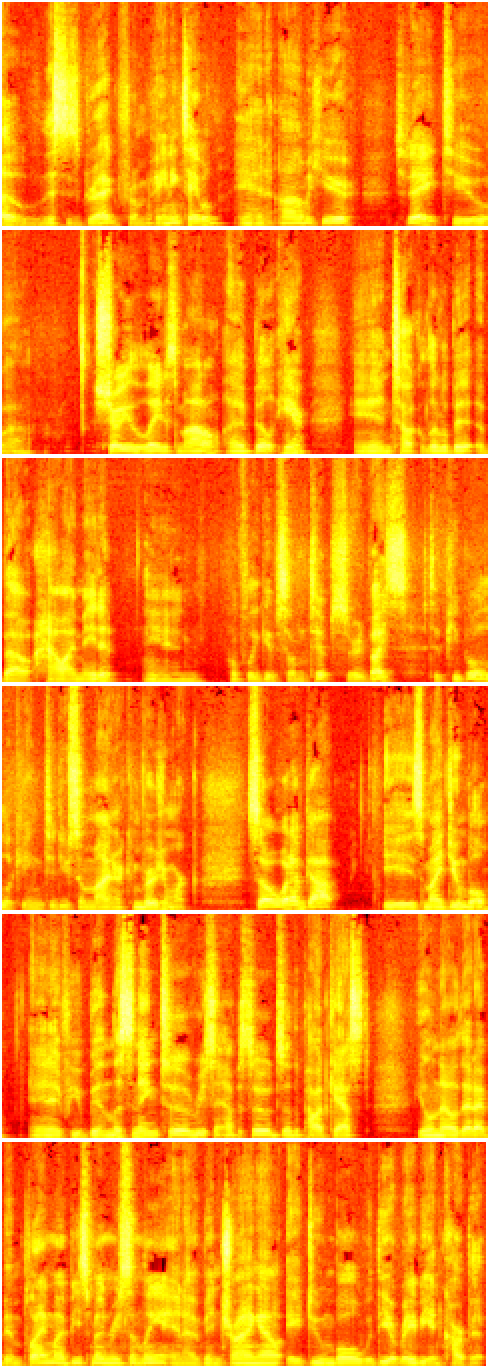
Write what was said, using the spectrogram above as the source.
this is Greg from Painting Table, and I'm here today to uh, show you the latest model I built here and talk a little bit about how I made it and hopefully give some tips or advice to people looking to do some minor conversion work. So, what I've got is my Doombull, and if you've been listening to recent episodes of the podcast, you'll know that I've been playing my Beastmen recently and I've been trying out a Doombull with the Arabian carpet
